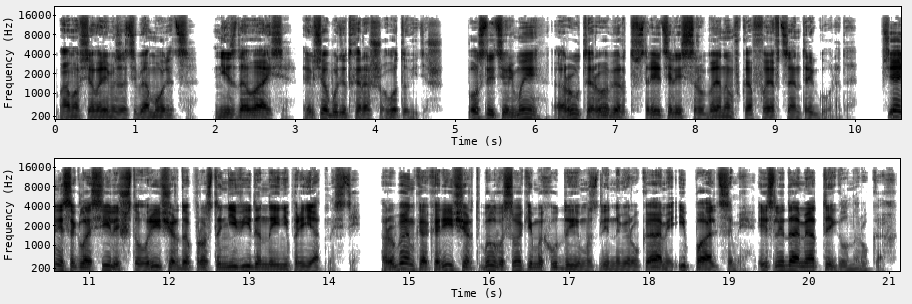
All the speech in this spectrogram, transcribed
«Мама все время за тебя молится. Не сдавайся, и все будет хорошо, вот увидишь». После тюрьмы Рут и Роберт встретились с Рубеном в кафе в центре города. Все они согласились, что у Ричарда просто невиданные неприятности. Рубен, как и Ричард, был высоким и худым, с длинными руками и пальцами, и следами от игл на руках.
